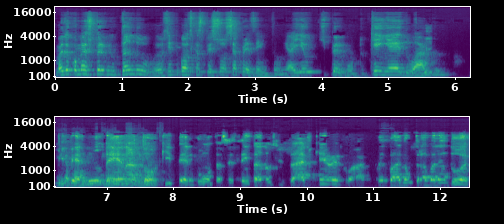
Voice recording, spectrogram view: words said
Mas eu começo perguntando, eu sempre gosto que as pessoas se apresentam. E aí eu te pergunto, quem é Eduardo? Diga que pergunta, hein, Renato? Que pergunta, 60 anos de idade, quem é o Eduardo? O Eduardo é um trabalhador,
